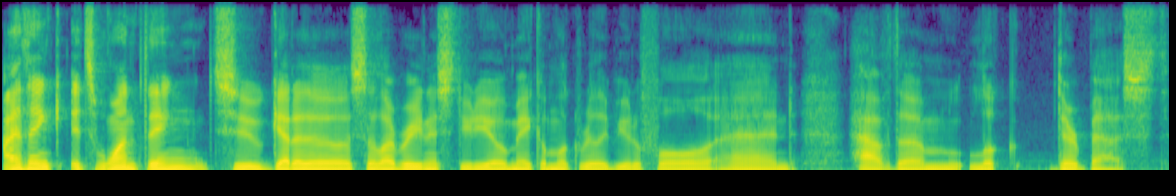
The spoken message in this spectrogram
I think it's one thing to get a celebrity in a studio, make them look really beautiful, and have them look their best.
